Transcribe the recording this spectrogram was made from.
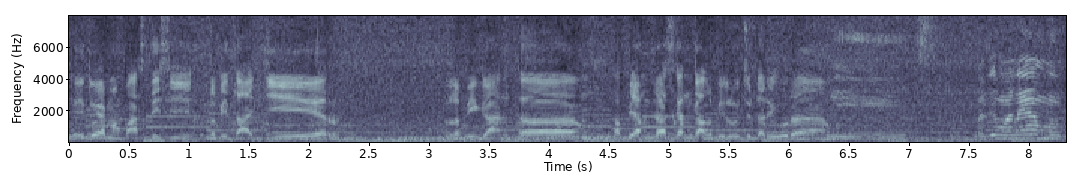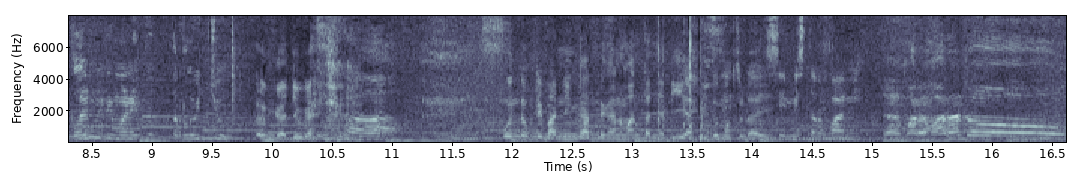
ya itu emang pasti sih lebih tajir lebih ganteng tapi yang jelas kan nggak lebih lucu dari orang Wih. Berarti mana yang mengklaim diri mana itu terlucu? enggak juga sih untuk dibandingkan dengan mantannya dia gitu maksud Aing si Mr. Funny. Jangan marah-marah dong.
